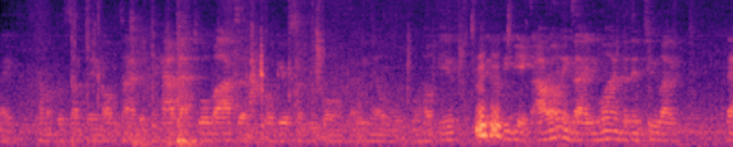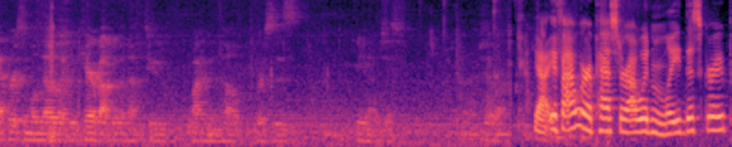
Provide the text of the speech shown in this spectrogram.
like, come up with something all the time, but to have that toolbox of, well, here's some people that we know will, will help you. It Mhm. alleviates our own anxiety, one, but then two, like, that person will know that we care about them enough to find them help versus, you know, just. Yeah, if I were a pastor, I wouldn't lead this group.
